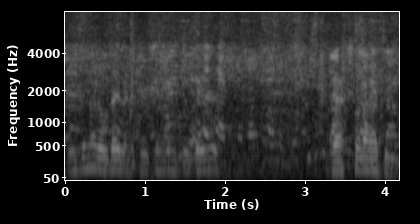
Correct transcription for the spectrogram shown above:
দুইজনের ওটাই না দুই তিনজন উঠাইবে। একশো টাকার টিকিট।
